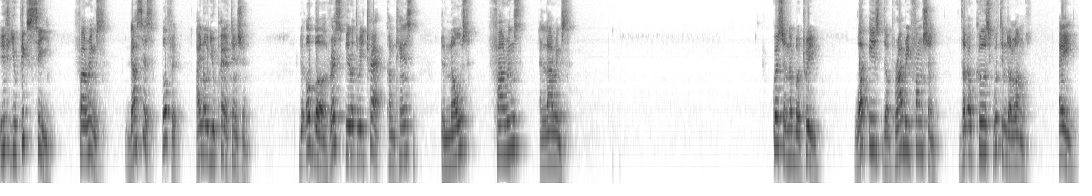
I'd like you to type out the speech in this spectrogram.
If you pick C, pharynx, that's it, perfect. I know you pay attention. The upper respiratory tract contains the nose, pharynx, and larynx. Question number three. What is the primary function that occurs within the lungs? A.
